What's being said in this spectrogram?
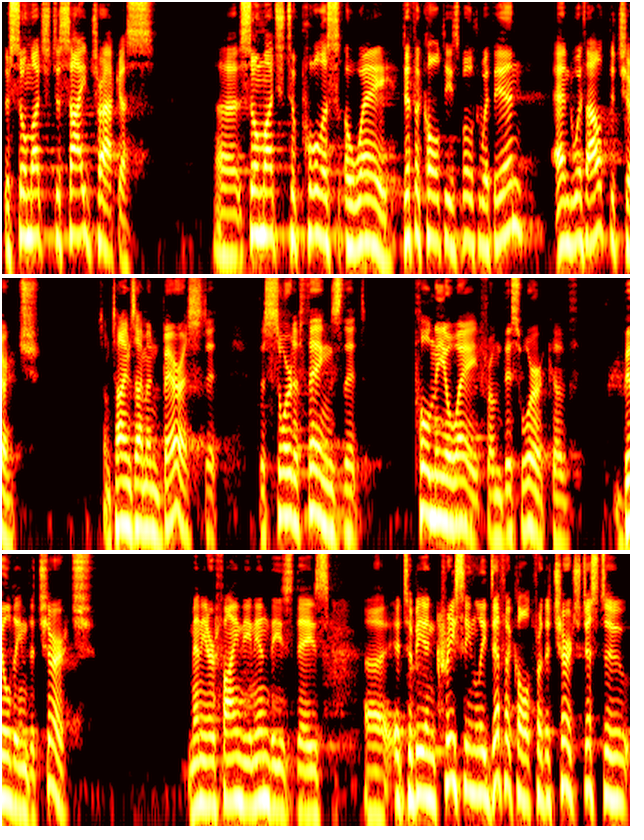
There's so much to sidetrack us, uh, so much to pull us away, difficulties both within and without the church. Sometimes I'm embarrassed at the sort of things that pull me away from this work of building the church. Many are finding in these days uh, it to be increasingly difficult for the church just to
